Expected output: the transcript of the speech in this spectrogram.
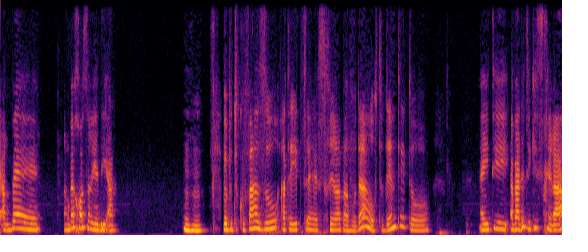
הרבה, הרבה חוסר ידיעה. ובתקופה הזו את היית שכירה בעבודה, או סטודנטית, או... הייתי, עבדתי כשכירה.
